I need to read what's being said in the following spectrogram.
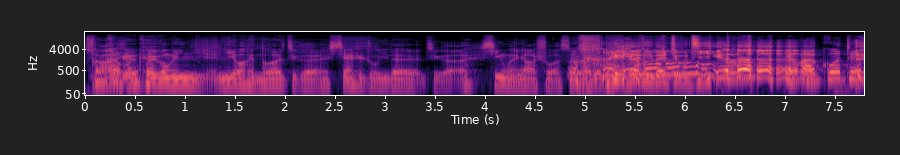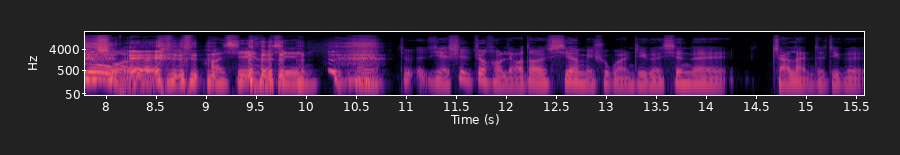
主要是归功于你，你有很多这个现实主义的这个新闻要说，所以我就配合你的主题。又把锅推给我了。哎好，谢谢你，谢谢你。嗯，就也是正好聊到西安美术馆这个现在展览的这个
